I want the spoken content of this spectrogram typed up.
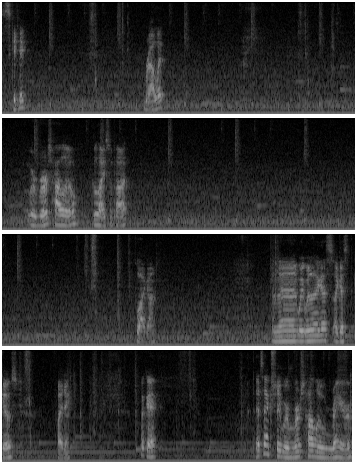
Skitty, Rowlet, Reverse Holo, Glycopod, Flagon. And then, wait, what did I guess? I guess Ghost? Fighting. Okay. That's actually reverse holo rare.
